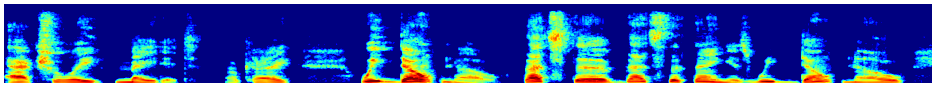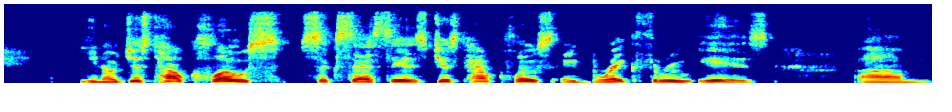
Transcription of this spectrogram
actually made it okay? We don't know. That's the that's the thing is we don't know you know, just how close success is, just how close a breakthrough is. Um,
